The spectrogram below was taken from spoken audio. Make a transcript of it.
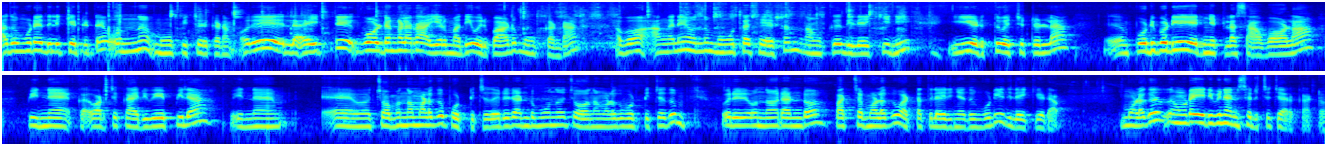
അതും കൂടെ ഇതിലേക്ക് ഇട്ടിട്ട് ഒന്ന് മൂപ്പിച്ചെടുക്കണം. ഒരു ലൈറ്റ് ഗോൾഡൻ കളർ ആയാൽ മതി ഒരുപാട് മൂക്കണ്ട. അപ്പോൾ അങ്ങനെ ഒന്ന് മൂത്ത ശേഷം നമുക്ക് ഇതിലേക്ക് ഇനി ഈ എടുത്തു വെച്ചിട്ടുള്ള പൊടി പൊടിയെ എരിഞ്ഞിട്ടുള്ള സവാള പിന്നെ കുറച്ച് കരിവേപ്പില പിന്നെ ചുമന്ന മുളക് പൊട്ടിച്ചത്. ഒരു രണ്ട് മൂന്ന് ചുവന്ന മുളക് പൊട്ടിച്ചതും ഒരു ഒന്നോ രണ്ടോ പച്ചമുളക് വട്ടത്തിലരിഞ്ഞതും കൂടി ഇതിലേക്ക് ഇടാം. മുളക് നമ്മുടെ എരിവിനനുസരിച്ച് ചേർക്കാം കേട്ടോ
